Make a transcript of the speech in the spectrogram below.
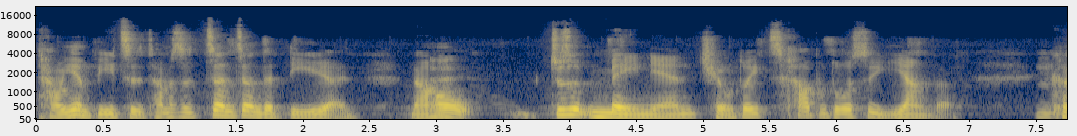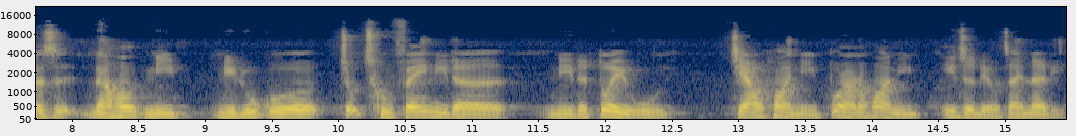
讨厌彼此，他们是真正的敌人。然后就是每年球队差不多是一样的，可是然后你你如果就除非你的你的队伍交换你，不然的话你一直留在那里。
